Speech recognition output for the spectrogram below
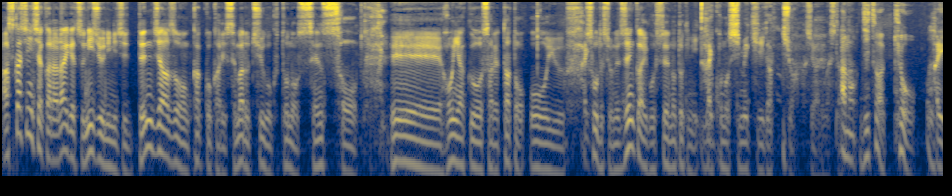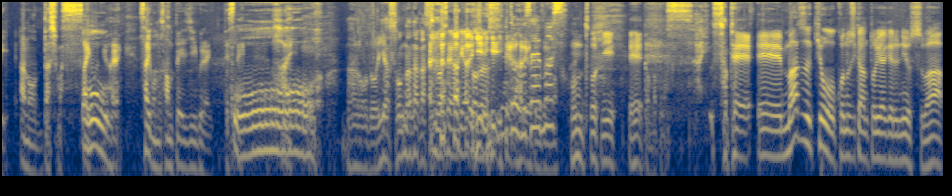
飛鳥新社から来月22日、デンジャーゾーン、カッコ仮迫る中国との戦争、はい、えー、翻訳をされたという、はい、そうですよね。前回ご出演の時に、はい、この締め切りだっていう話がありました。あの、実は今日、はい、あの、出します。最後に、はい。最後の3ページぐらいですね。おはいなるほど。いや、そんな中すみません。ありがとうございます。ありがとうございます。本当に、えー、頑張ってます。はい、さて、えー、まず今日この時間取り上げるニュースは、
